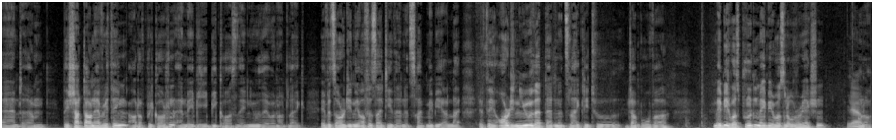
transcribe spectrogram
and um, they shut down everything out of precaution and maybe because they knew they were not like if it's already in the office IT, then it's maybe a li- if they already knew that, then it's likely to jump over. Maybe it was prudent. Maybe it was an overreaction. Yeah.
